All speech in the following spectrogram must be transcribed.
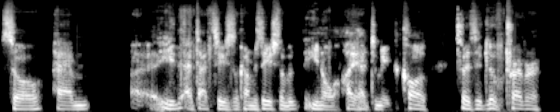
So um, at that stage of the conversation, you know, I had to make the call. So I said, "Look, Trevor,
